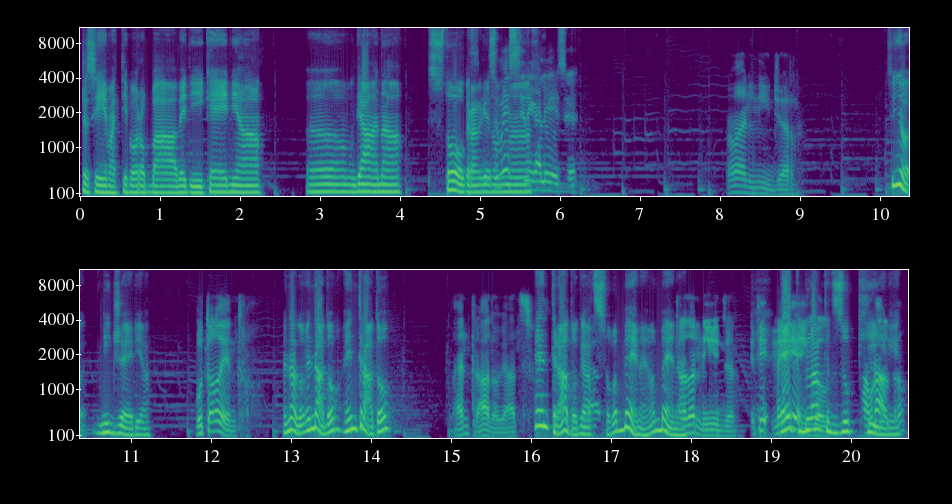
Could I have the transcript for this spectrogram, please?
Cioè sì, ma è tipo roba, vedi, Kenya, ehm, Ghana, Stocra, che Secondo me è non... senegalese. No, è il Niger. Signor, Nigeria. Buttalo dentro. È andato? È andato? È entrato? È entrato, cazzo. È entrato, cazzo, va bene, va È bene. entrato il Niger. E ti... Eggplant. Ah, un zucchini. altro?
